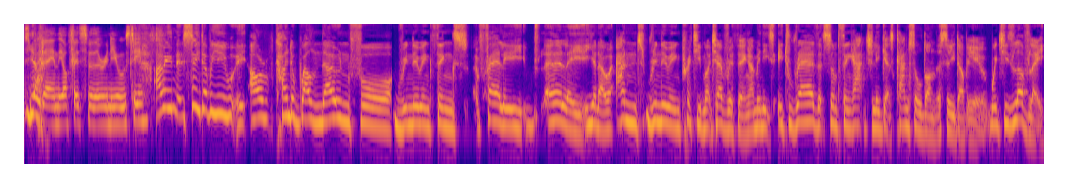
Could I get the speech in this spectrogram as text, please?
small Yeah. day in the office for the renewals team. I mean, CW are kind of well known for renewing things fairly early, you know, and renewing pretty much everything. I mean, it's it's rare that something actually actually gets cancelled on the CW, which is lovely.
